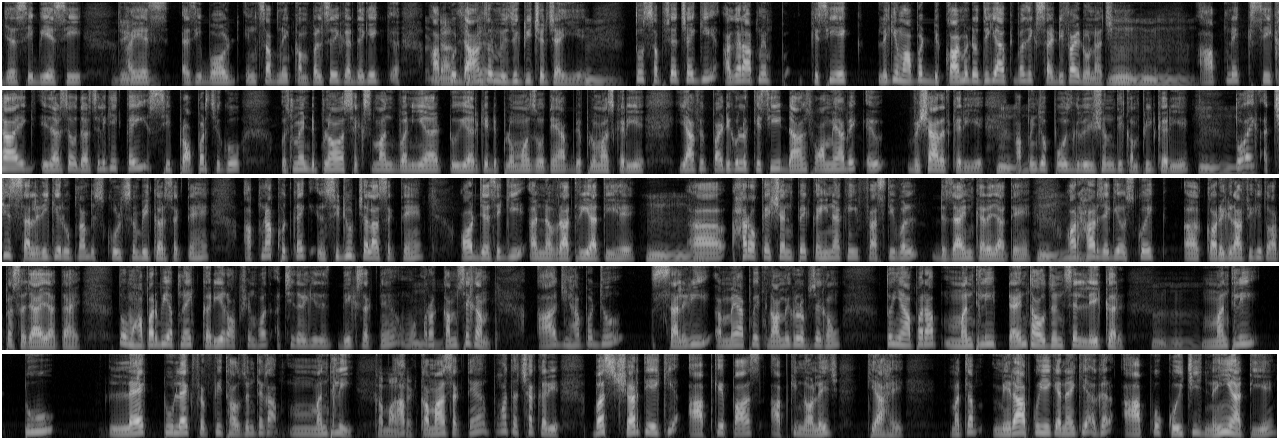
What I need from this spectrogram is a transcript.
जैसे C B S C I S S C board इन सबने कंपलसरी कर दिया कि आपको डांस और म्यूज़िक टीचर चाहिए। तो सबसे अच्छा है कि अगर आपने किसी एक लेकिन वहाँ पर रिक्वायरमेंट होती है कि आपके पास एक सर्टिफाइड होना चाहिए। आपने सीखा इधर से उधर से लेकिन कई सी प्रॉपर सीखो उसमें diploma six month one year two year के डिप्लोमाज होते हैं आप डिप्लोमाज करिए या फिर पर्टिकुलर किसी डांस फॉर्म में आप एक विशारत करिए। अपनी जो पोस्ट ग्रेजुएशन थी कंप्लीट करिए। तो एक अच्छी सैलरी के रूप में आप स्कूल्स में भी कर सकते हैं। अपना खुद का एक इंस्टीट्यूट चला सकते हैं। और जैसे कि नवरात्रि आती है आ, हर ओकेशन पे कहीं ना कहीं फेस्टिवल डिज़ाइन करे जाते हैं और हर जगह उसको एक कोरियोग्राफी के तौर पर सजाया जाता है। तो वहाँ पर भी अपना एक करियर ऑप्शन बहुत अच्छी तरीके से देख सकते हैं और कम से कम आज यहाँ पर जो सैलरी मैं आपको इकोनॉमिकल रूप से कहूँ तो यहाँ पर आप मंथली टेन थाउज़ेंड से लेकर monthly two lakh two lakh fifty thousand तक आप मंथली आप सकते कमा सकते हैं। बहुत अच्छा करिए बस शर्त ये कि आपके पास आपकी नॉलेज क्या है? मतलब मेरा आपको ये कहना है कि अगर आपको कोई चीज़ नहीं आती है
